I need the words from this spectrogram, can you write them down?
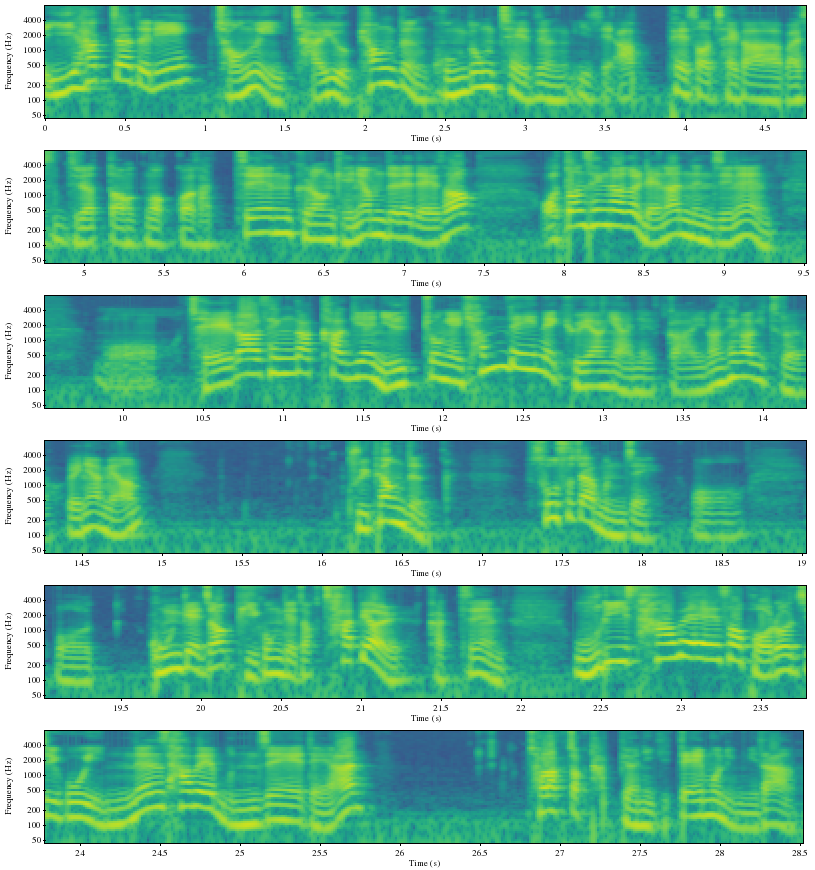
이 학자들이 정의, 자유, 평등, 공동체 등 이제 앞에서 제가 말씀드렸던 것과 같은 그런 개념들에 대해서 어떤 생각을 내놨는지는 뭐 제가 생각하기엔 일종의 현대인의 교양이 아닐까 이런 생각이 들어요. 왜냐하면 불평등, 소수자 문제, 뭐, 뭐 공개적, 비공개적 차별 같은 우리 사회에서 벌어지고 있는 사회 문제에 대한 철학적 답변이기 때문입니다.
